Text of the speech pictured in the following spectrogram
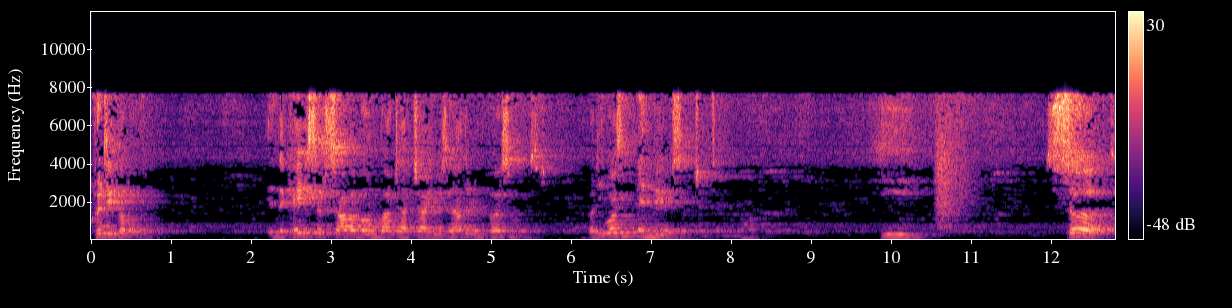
critical of him. In the case of Sarvabhauma Bhattacharya, he was another impersonalist, but he wasn't envious of Chaitanya Mahaprabhu. He served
